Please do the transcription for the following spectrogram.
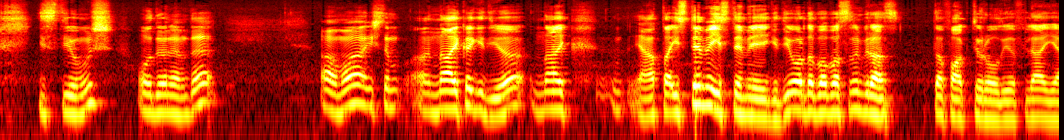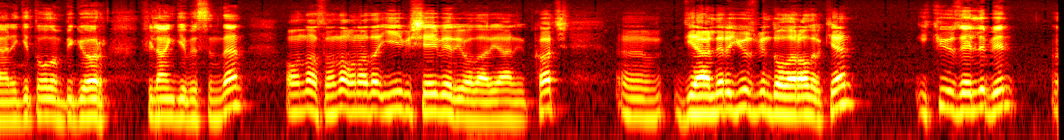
istiyormuş o dönemde. Ama işte Nike'a gidiyor. Nike ya hatta isteme istemeye gidiyor. Orada babasının biraz da faktör oluyor filan yani git oğlum bir gör filan gibisinden. Ondan sonra ona da iyi bir şey veriyorlar yani kaç e, diğerleri 100 bin dolar alırken 250 bin e,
